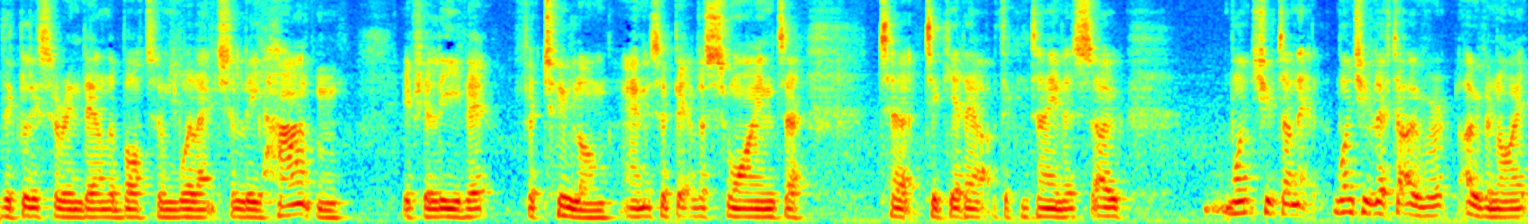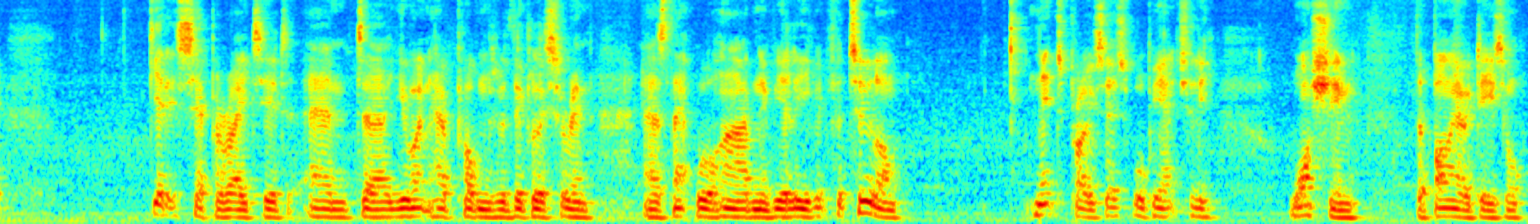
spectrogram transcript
the glycerin down the bottom will actually harden if you leave it for too long. And it's a bit of a swine to to, to get out of the container. So once you've done it once you've left it over overnight get it separated and uh, you won't have problems with the glycerin as that will harden if you leave it for too long. Next process will be actually washing the biodiesel.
